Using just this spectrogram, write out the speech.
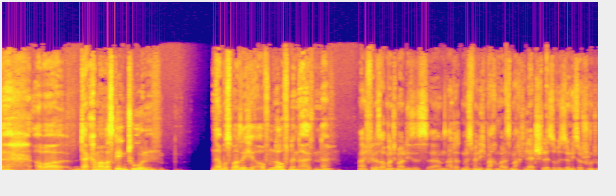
Äh, aber da kann man was gegen tun. Da muss man sich auf dem Laufenden halten. Ne? Na, Ich finde das auch manchmal dieses, ähm, ah, das müssen wir nicht machen, weil das macht die Leitstelle sowieso nicht so schon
